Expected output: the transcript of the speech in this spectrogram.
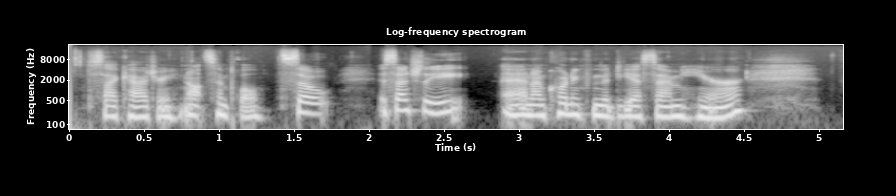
Psychiatry, not simple. So essentially, and I'm quoting from the DSM here,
